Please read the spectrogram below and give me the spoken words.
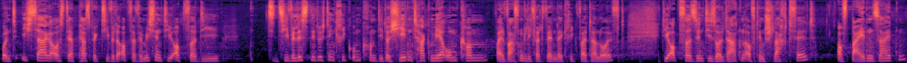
Und ich sage aus der Perspektive der Opfer, für mich sind die Opfer die Zivilisten, die durch den Krieg umkommen, die durch jeden Tag mehr umkommen, weil Waffen geliefert werden, der Krieg weiterläuft. Die Opfer sind die Soldaten auf dem Schlachtfeld, auf beiden Seiten.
